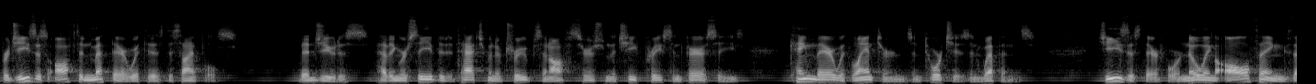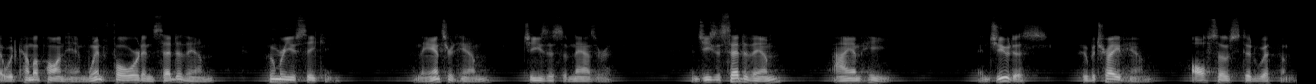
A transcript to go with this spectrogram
For Jesus often met there with his disciples. Then Judas, having received a detachment of troops and officers from the chief priests and Pharisees, came there with lanterns and torches and weapons. Jesus, therefore, knowing all things that would come upon him, went forward and said to them, Whom are you seeking? And they answered him, Jesus of Nazareth. And Jesus said to them, I am he. And Judas, who betrayed him, also stood with them.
